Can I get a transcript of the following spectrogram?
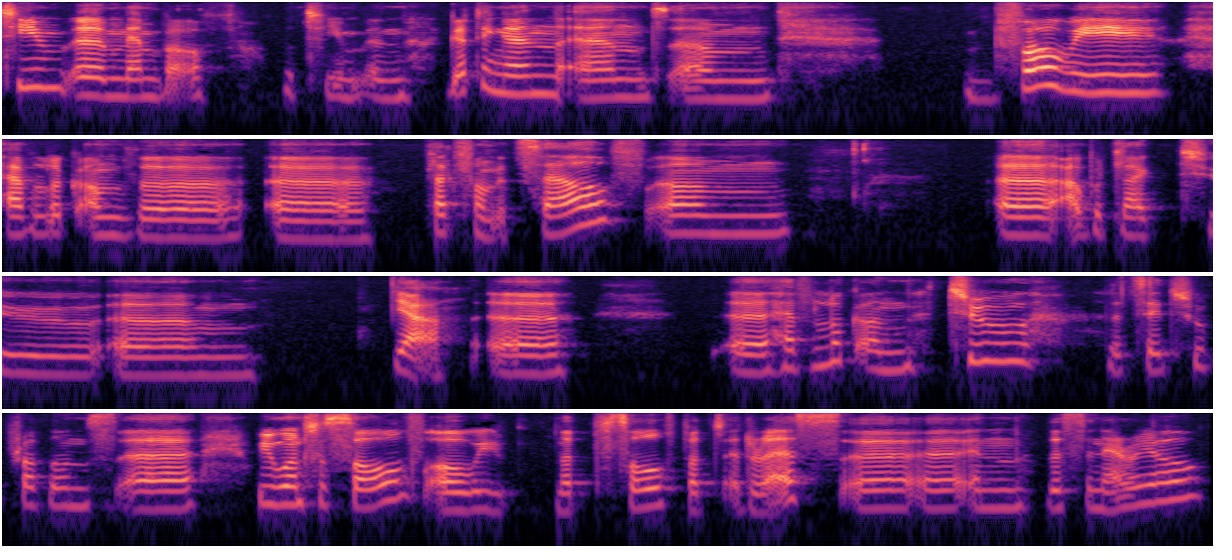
team uh, member of the team in Göttingen, and um, before we have a look on the uh, platform itself, um, uh, I would like to, um, yeah, uh, uh have a look on two, let's say, two problems uh, we want to solve, or we not solve but address uh, in the scenario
